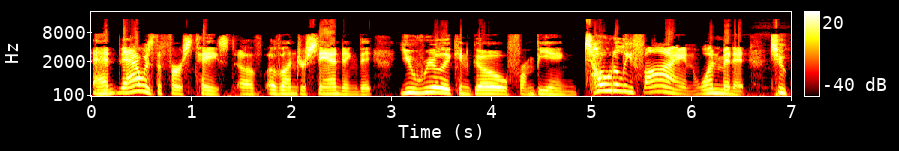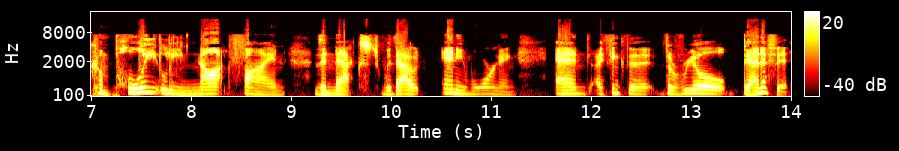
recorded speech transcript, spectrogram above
And that was the first taste of, of understanding that you really can go from being totally fine one minute to completely not fine the next without any warning. And I think the the real benefit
